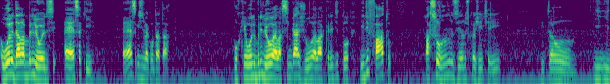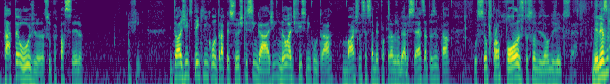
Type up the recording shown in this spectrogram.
o olho dela brilhou. Eu disse: É essa aqui. É essa que a gente vai contratar. Porque o olho brilhou, ela se engajou, ela acreditou. E de fato, passou anos e anos com a gente aí. Então, e, e tá até hoje, né? Super parceira. Enfim. Então a gente tem que encontrar pessoas que se engajem, não é difícil de encontrar, basta você saber procurar os lugares certos, apresentar o seu propósito, a sua visão do jeito certo. Beleza?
